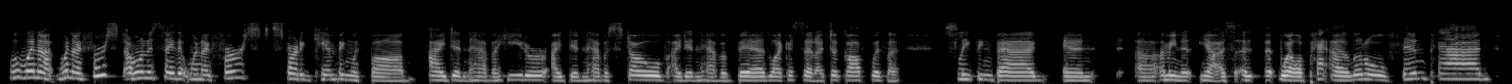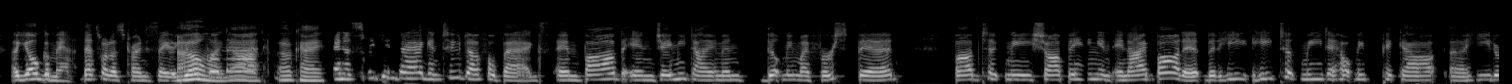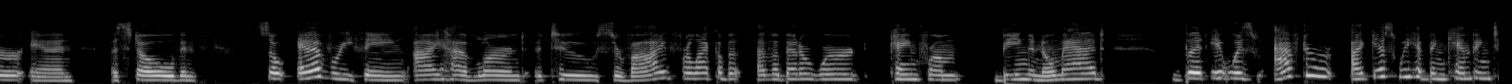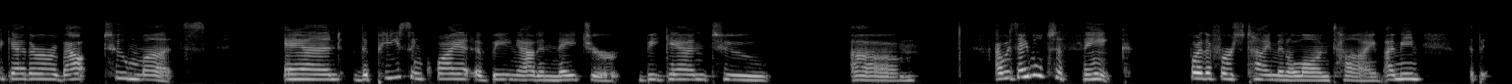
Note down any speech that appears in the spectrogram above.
Well, when I when I first I want to say that when I first started camping with Bob, I didn't have a heater, I didn't have a stove, I didn't have a bed. Like I said, I took off with a sleeping bag and uh, I mean, yeah, a, a, well, a, pa- a, little thin pad, a yoga mat. That's what I was trying to say. A oh my mat god! Okay. And a sleeping bag and two duffel bags. And Bob and Jamie Diamond built me my first bed. Bob took me shopping and, and I bought it, but he he took me to help me pick out a heater and a stove and so everything I have learned to survive, for lack of a, of a better word, came from being a nomad. But it was after I guess we had been camping together about two months, and the peace and quiet of being out in nature began to um, I was able to think for the first time in a long time. I mean,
